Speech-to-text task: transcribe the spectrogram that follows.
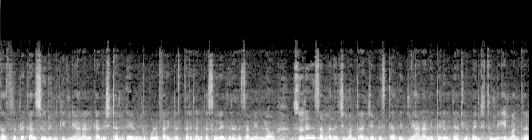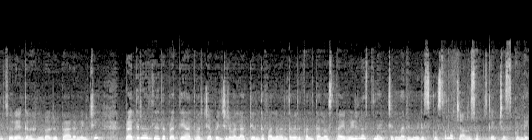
శాస్త్ర ప్రకారం సూర్యునికి జ్ఞానానికి అధిష్టాన దైవంగా కూడా పరిగణిస్తారు కనుక సూర్యగ్రహణ సమయంలో సూర్యునికి సంబంధించి మంత్రాన్ని జపిస్తే అది జ్ఞానాన్ని తెలివితేటలు పెంచుతుంది. ఈ మంత్రాన్ని సూర్యగ్రహణం రోజు ప్రారంభించి ప్రతిరోజు లేదా ప్రతి ఆదివారం జపించడం వల్ల అత్యంత ఫలవంతమైన ఫలితాలు వస్తాయి. వీడియోని వస్తే లైక్ చేయండి. మరియు వీడియోస్ కోసం మా ఛానల్ సబ్స్క్రైబ్ చేసుకోండి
